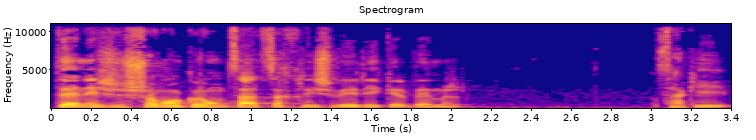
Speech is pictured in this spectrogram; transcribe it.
dann ist es schon mal grundsätzlich ein schwieriger, wenn wir, sage ich,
